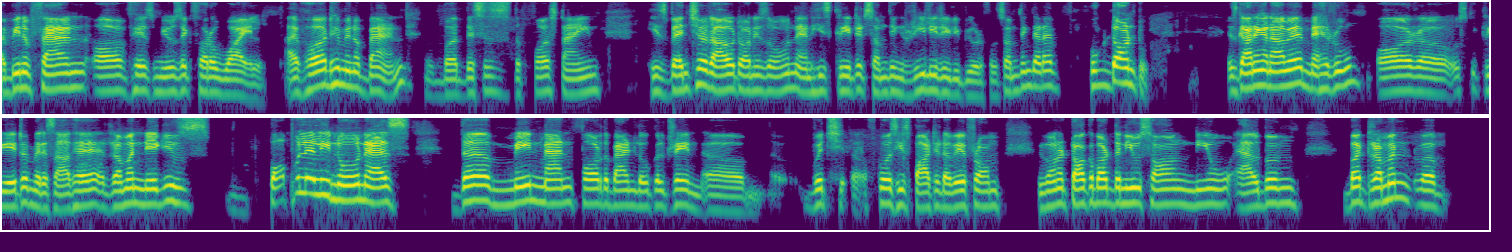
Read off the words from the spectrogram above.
I've been a fan of his music for a while. I've heard him in a band, but this is the first time he's ventured out on his own and he's created something really, really beautiful, something that I've hooked on to. इस गाने का नाम है महरूम और uh, उसकी creator मेरे साथ है Raman Negi popularly known as the main man for the band Local Train, uh, which of course he's parted away from. We want to talk about the new song, new album. But Raman, uh,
